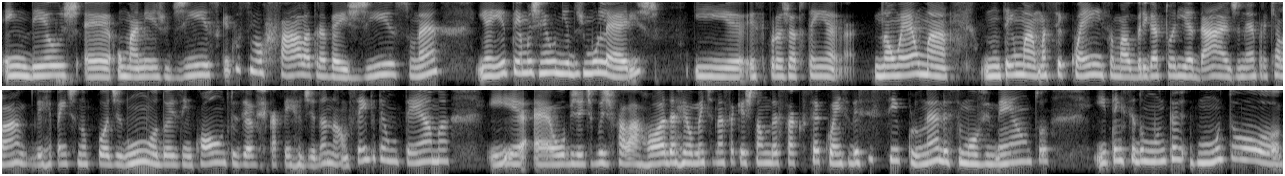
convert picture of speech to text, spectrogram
em Deus é, o manejo disso, o que, que o Senhor fala através disso, né? E aí temos reunidos mulheres e esse projeto tem eh, não é uma não tem uma, uma sequência, uma obrigatoriedade, né, para que ela de repente não pôde um ou dois encontros e vai ficar perdida, não. Sempre tem um tema e é o objetivo de falar roda realmente nessa questão dessa sequência, desse ciclo, né, desse movimento e tem sido muito, muito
